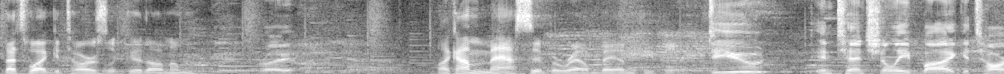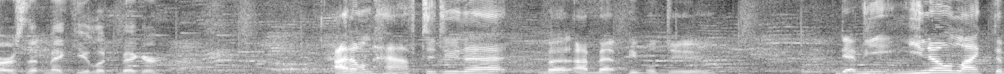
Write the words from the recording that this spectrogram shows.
That's why guitars look good on them. right. Like I'm massive around band people. Do you intentionally buy guitars that make you look bigger? I don't have to do that, but I bet people do. You, know, like the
